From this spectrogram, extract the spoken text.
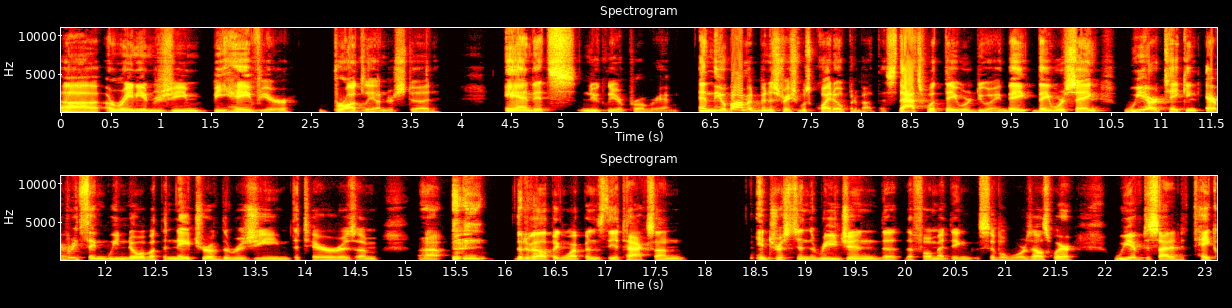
uh, Iranian regime behavior, broadly understood, and its nuclear program. And the Obama administration was quite open about this. That's what they were doing. They they were saying we are taking everything we know about the nature of the regime, the terrorism, uh, the developing weapons, the attacks on interests in the region, the, the fomenting civil wars elsewhere. We have decided to take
